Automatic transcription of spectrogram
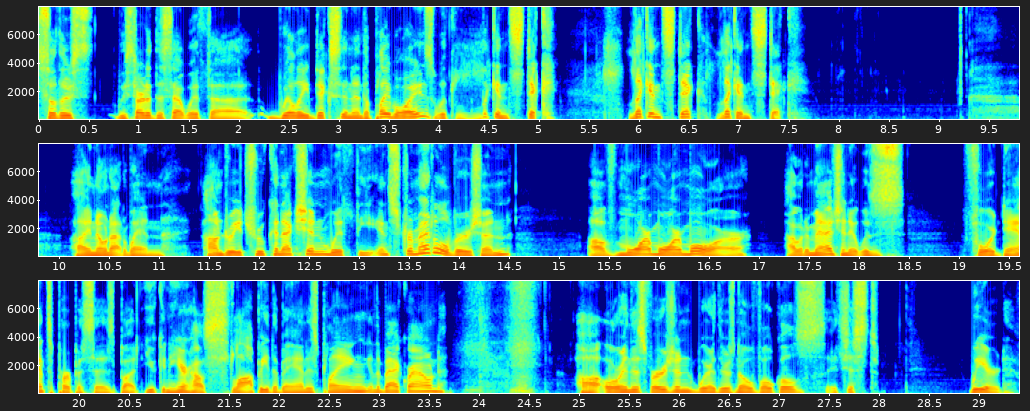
so there's we started this out with uh, Willie Dixon and the Playboys with Lickin' Stick. Lickin' Stick, Lickin' Stick. I know not when. Andrea True Connection with the instrumental version of More, More, More. I would imagine it was for dance purposes, but you can hear how sloppy the band is playing in the background. Uh, or in this version where there's no vocals. It's just weird.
